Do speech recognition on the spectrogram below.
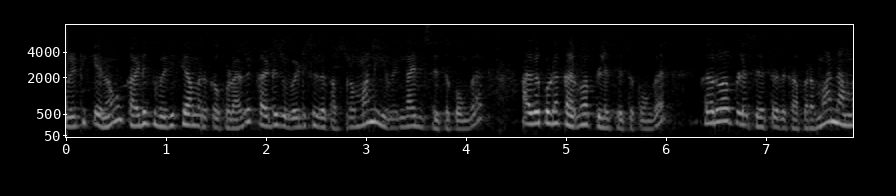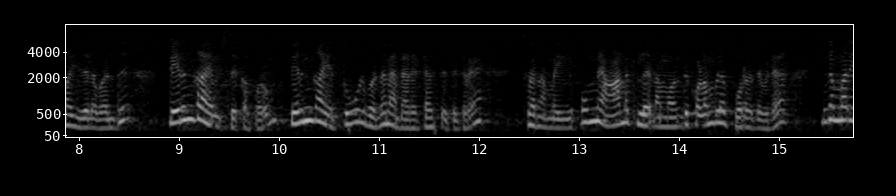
வெடிக்கணும். கடுகு வெடிக்காமல் இருக்கக்கூடாது. கடுகு வெடிச்சதுக்கப்புறமா நீங்கள் வெங்காயம் சேர்த்துக்கோங்க. அது கூட கருவேப்பிலை சேர்த்துக்கோங்க. கருவேப்பிலை சேர்த்ததுக்கப்புறமா நம்ம இதில் வந்து பெருங்காயம் சேர்க்க போகிறோம் பெருங்காய தூள் வந்து நான் டேரெக்டாக சேர்த்துக்கிறேன். ஸோ நம்ம எப்போவுமே ஆணத்தில் நம்ம வந்து குழம்புல போடுறத விட இந்த மாதிரி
